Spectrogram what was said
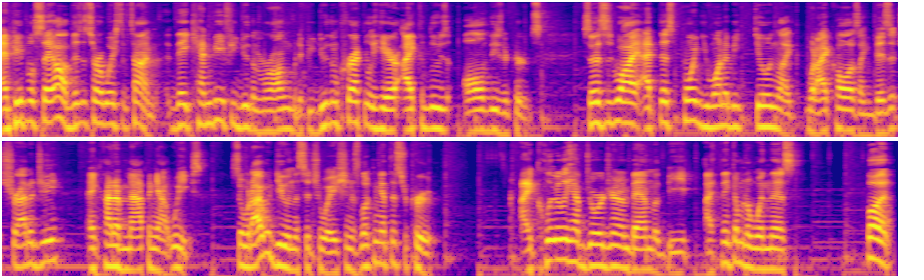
And people say, oh, visits are a waste of time. They can be if you do them wrong, but if you do them correctly here, I could lose all of these recruits. So this is why at this point you want to be doing like what I call is like visit strategy and kind of mapping out weeks. So what I would do in this situation is looking at this recruit. I clearly have Georgia and Bama beat. I think I'm gonna win this, but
